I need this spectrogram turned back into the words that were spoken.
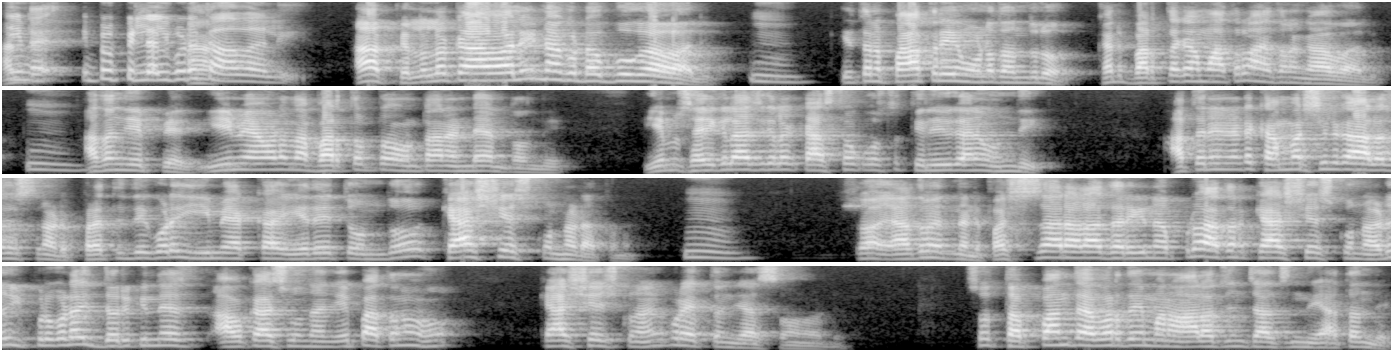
అంటే ఇప్పుడు పిల్లలు కూడా. కావాలి. ఆ పిల్లలు కావాలి నాకు డబ్బు కావాలి. ఇతని పాత్ర ఏమి ఉండదు అందులో. కానీ భర్తగా మాత్రం అతను కావాలి. అతను చెప్పేది ఈమె ఏమన్నా నా భర్తతో ఉంటానండి అంటుంది. ఈమె సైకలాజికల్గా కాస్త కోస్త తెలివిగానే ఉంది. అతను ఏంటంటే కమర్షియల్గా ఆలోచిస్తున్నాడు. ప్రతిదీ కూడా ఈమె యొక్క ఏదైతే ఉందో క్యాష్ చేసుకున్నాడు అతను. సో అర్థమవుతుందండి. ఫస్ట్ సార్ అలా జరిగినప్పుడు అతను క్యాష్ చేసుకున్నాడు. ఇప్పుడు కూడా ఇది దొరికిందే అవకాశం ఉందని చెప్పి అతను క్యాష్ చేసుకోవడానికి ప్రయత్నం చేస్తూ ఉన్నాడు సో తప్పంతా ఎవరిదే మనం ఆలోచించాల్సింది అతనిది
